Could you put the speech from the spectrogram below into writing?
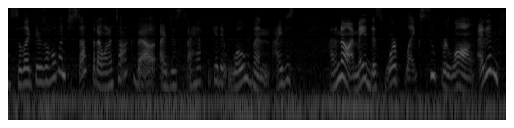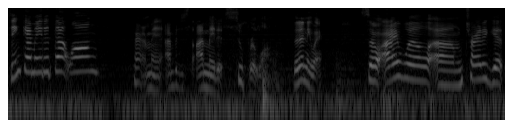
so like there's a whole bunch of stuff that I want to talk about. I just, I have to get it woven. I just, I don't know, I made this warp like super long. I didn't think I made it that long. Apparently I just, I made it super long. But anyway, so I will um, try to get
